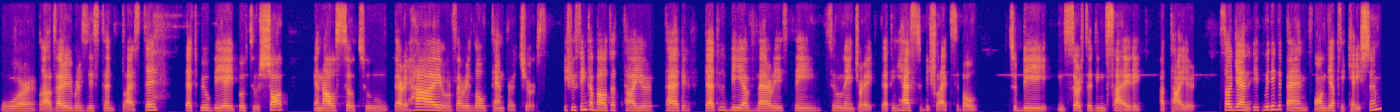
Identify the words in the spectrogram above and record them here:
or a very resistant plastic that will be able to shock and also to very high or very low temperatures. If you think about a tire tag, that would be a very thin cylindric that it has to be flexible to be inserted inside a tire. So again, it really depends on the application.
